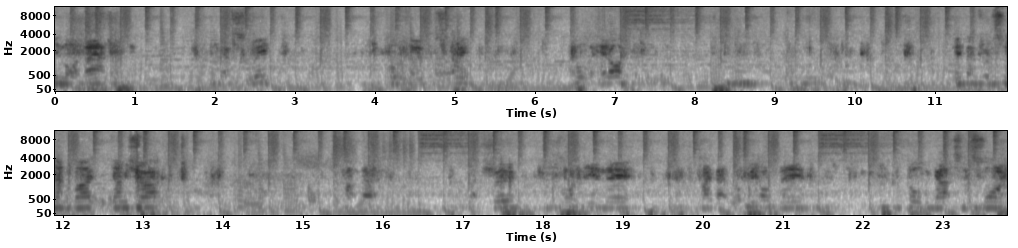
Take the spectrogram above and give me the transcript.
In like that. Our squid. All we do is the squid. Pull the head off. Get that for a snapper bait or gummy shark. Cut that, that shoe, right at the end there. Take that little bit off there. Guts and the slime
